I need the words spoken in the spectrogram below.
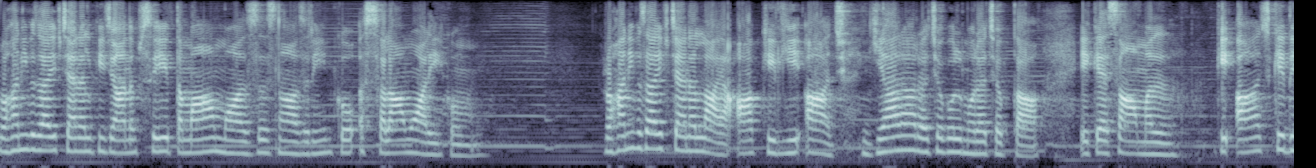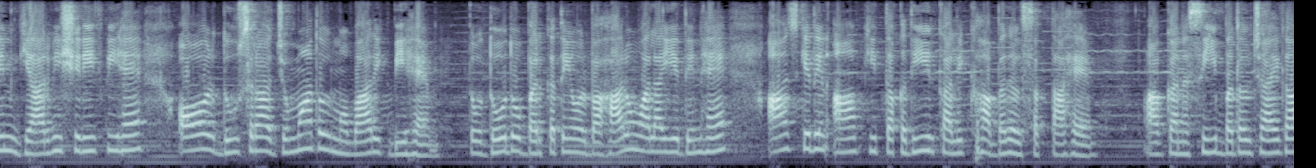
रूहानी वज़ाइफ चैनल की जानब से तमाम मुआज़ नाजरीन को अस्सलाम वालेकुम रूहानी वज़ाइफ चैनल लाया आपके लिए आज 11 रजबुल मुरजब का एक ऐसा अमल कि आज के दिन ग्यारहवीं शरीफ भी है और दूसरा जुम्मातुल मुबारक भी है तो दो दो बरकतें और बहारों वाला ये दिन है। आज के दिन आपकी तकदीर का लिखा बदल सकता है। आपका नसीब बदल जाएगा।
